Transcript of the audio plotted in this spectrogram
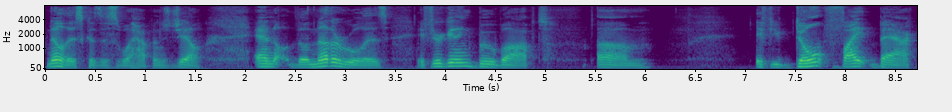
know this because this is what happens in jail. And the another rule is if you're getting boo bopped, um, if you don't fight back,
